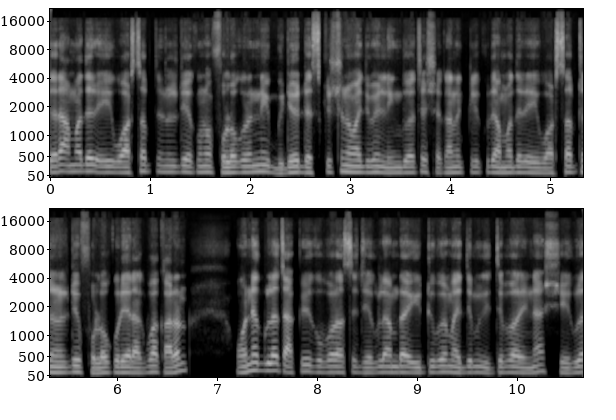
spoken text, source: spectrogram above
যারা আমাদের এই হোয়াটসঅ্যাপ চ্যানেলটি এখনও ফলো করেননি ভিডিও ডেসক্রিপশনের মাধ্যমে লিঙ্ক দেওয়া আছে, সেখানে ক্লিক করে আমাদের এই হোয়াটসঅ্যাপ চ্যানেলটি ফলো করে রাখবা। কারণ অনেকগুলো চাকরির খবর আছে, যেগুলো আমরা ইউটিউবের মাধ্যমে দিতে পারি না, সেগুলো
